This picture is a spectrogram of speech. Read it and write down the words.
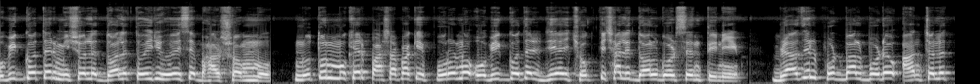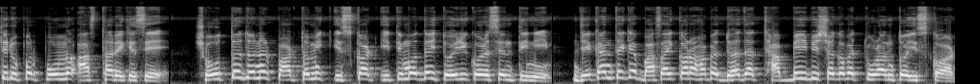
অভিজ্ঞতার মিশলে দলে তৈরি হয়েছে ভারসাম্য। নতুন মুখের পাশাপাশি পুরনো অভিজ্ঞদের দিয়েই শক্তিশালী দল গড়ছেন তিনি। ব্রাজিল ফুটবল বোর্ডেও আঞ্চলিকটির উপর পূর্ণ আস্থা রেখেছে। সত্তর জনের প্রাথমিক স্কট ইতিমধ্যেই তৈরি করেছেন তিনি। যেখান থেকে বাছাই করা হবে দু বিশ্বকাপের চূড়ান্ত স্কট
